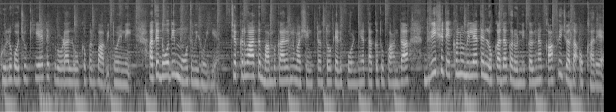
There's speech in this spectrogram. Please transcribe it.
ਗੁੱਲ ਹੋ ਚੁੱਕੀ ਹੈ ਤੇ ਕਰੋੜਾਂ ਲੋਕ ਪ੍ਰਭਾਵਿਤ ਹੋਏ ਨੇ ਅਤੇ ਦੋ ਦੀ ਮੌਤ ਵੀ ਹੋਈ ਹੈ। ਚੱਕਰਵਾਤ ਬੰਬ ਕਾਰਨ ਵਾਸ਼ਿੰਗਟਨ ਤੋਂ ਕੈਲੀਫੋਰਨੀਆ ਤੱਕ ਤੂਫਾਨ ਦਾ ਦ੍ਰਿਸ਼ ਦੇਖਣ ਨੂੰ ਮਿਲਿਆ ਤੇ ਲੋਕਾਂ ਦਾ ਘਰੋਂ ਨਿਕਲਣਾ ਕਾਫੀ ਜ਼ਿਆਦਾ ਔਖਾ ਰਿਹਾ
